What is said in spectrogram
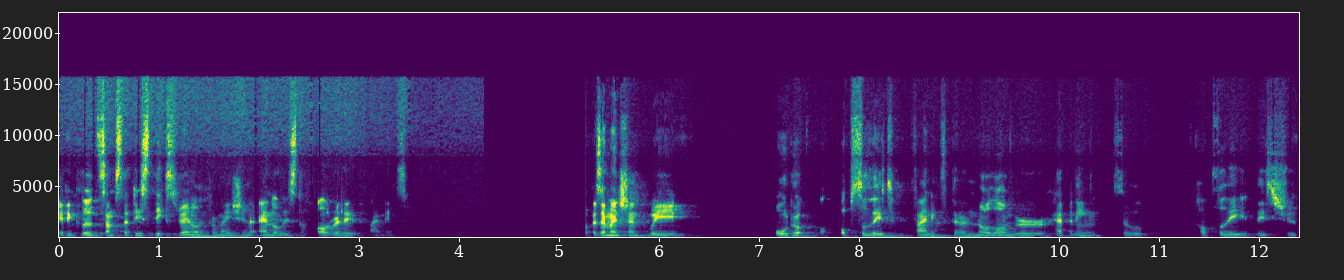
It includes some statistics, general information, and a list of all related findings. As I mentioned, we auto obsolete findings that are no longer happening. So hopefully this should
